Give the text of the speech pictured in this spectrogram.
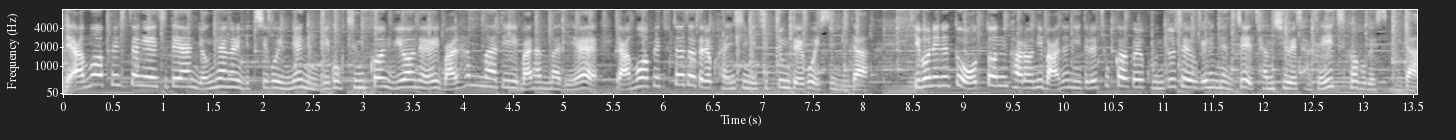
네, 암호화폐 시장에 지대한 영향을 미치고 있는 미국 증권위원회의 말 한마디 말 한마디에 암호화폐 투자자들의 관심이 집중되고 있습니다. 이번에는 또 어떤 발언이 많은 이들의 촉각을 곤두세우게 했는지 잠시 후에 자세히 짚어보겠습니다.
